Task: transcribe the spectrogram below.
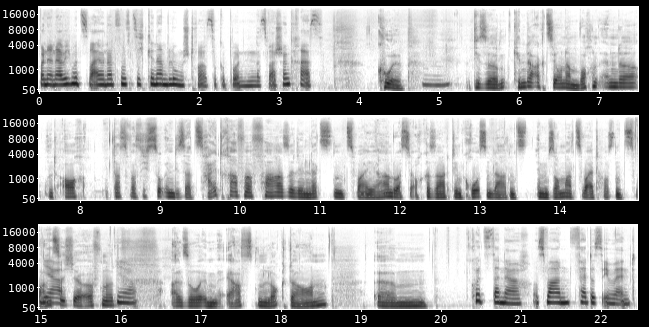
Und dann habe ich mit 250 Kindern Blumensträuße gebunden. Das war schon krass. Cool. Mhm. Diese Kinderaktion am Wochenende und auch das, was ich so in dieser Zeitrafferphase, den letzten zwei Jahren, du hast ja auch gesagt, den großen Laden im Sommer 2020 ja. eröffnet, ja. also im ersten Lockdown. Ähm, Kurz danach. Es war ein fettes Event.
